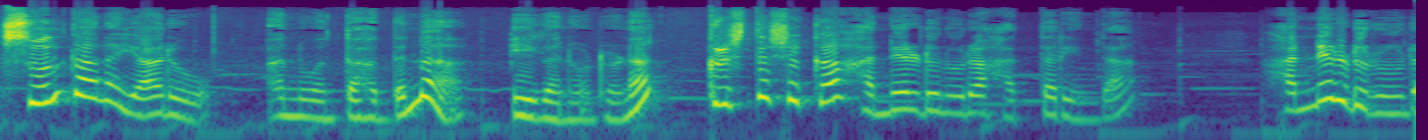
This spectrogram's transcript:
ಸುಲ್ತಾನ ಯಾರು ಅನ್ನುವಂತಹದ್ದನ್ನ ಈಗ ನೋಡೋಣ. ಕ್ರಿಸ್ತಶಕ ಹನ್ನೆರಡು ನೂರ ಹತ್ತರಿಂದ ಹನ್ನೆರಡು ನೂರ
